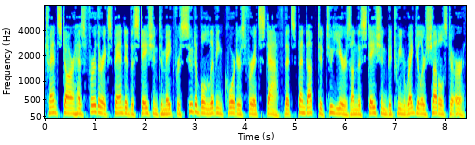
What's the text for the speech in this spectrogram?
TranStar has further expanded the station to make for suitable living quarters for its staff that spend up to two years on the station between regular shuttles to Earth.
